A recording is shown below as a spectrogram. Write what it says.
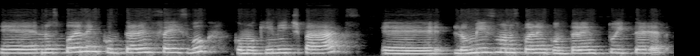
Eh, nos pueden encontrar en Facebook como Kinich Packs. Eh, lo mismo nos pueden encontrar en Twitter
